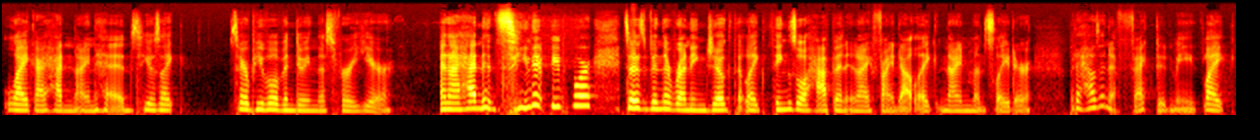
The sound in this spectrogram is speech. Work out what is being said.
like I had nine heads. He was like, Sarah, people have been doing this for a year. And I hadn't seen it before. So it's been the running joke that like things will happen and I find out like nine months later. But it hasn't affected me. Like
